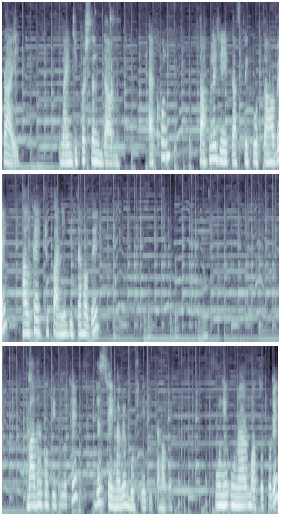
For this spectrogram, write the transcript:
প্রায় নাইনটি পার্সেন্ট ডান এখন তাহলে যে এই কাজটা করতে হবে, হালকা একটু পানি দিতে হবে। বাঁধাকপিগুলোকে জাস্ট এইভাবে বসিয়ে দিতে হবে। উনি উনার মতো করে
